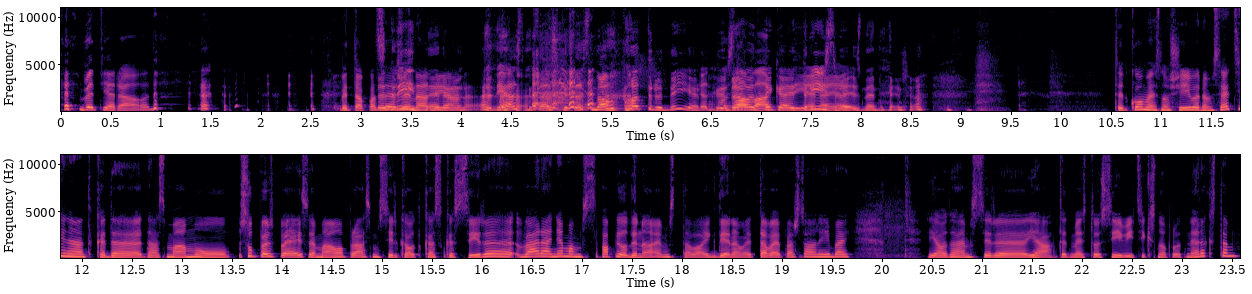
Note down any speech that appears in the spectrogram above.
Bet, ja rauda. Bet tāpat ir rītā dienā. Tad jāskatās, ka tas nav katru dienu. Tad būs tikai trīs reizes nedēļā. Tad, ko mēs no šī varam secināt, kad tās mammu superspējas vai māma prasmes ir kaut kas, kas ir vērā ņemams papildinājums tavā ikdienā vai tavai personībai? Jautājums ir, jā, tad mēs to CV, cik noprot, nerakstam.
